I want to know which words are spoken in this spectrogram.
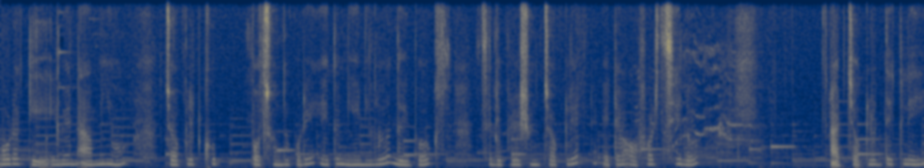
ওরা কি? ইভেন আমিও চকলেট খুব পছন্দ করি। এই তো নিয়ে নিল দুই বক্স সেলিব্রেশন চকলেট। এটা অফার ছিল। আর চকলেট দেখলেই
